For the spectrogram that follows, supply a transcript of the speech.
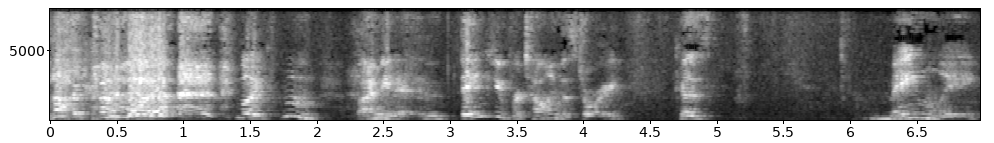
like, like, hmm. I mean, thank you for telling the story because mainly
